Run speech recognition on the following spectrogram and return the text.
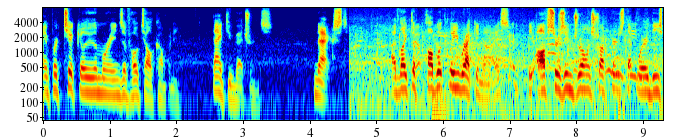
and particularly the Marines of Hotel Company. Thank you, veterans. Next, I'd like to publicly recognize the officers and drill instructors that wear these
